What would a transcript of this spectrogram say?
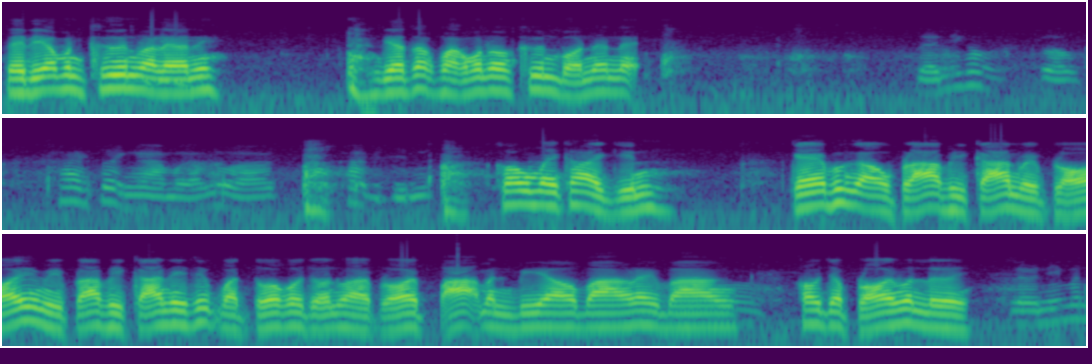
แต่เดี๋ยวมันคืนมาแล้วนี่ เดี๋ยวสักพักมันก็ขึ้นบ่อนนั่นแหละเดี๋ยวนี้เขาเราค่ายสวยงามเหมือนกันหรือว่าค่ายบิจินก็ไม่ค่ายกิน แกเพิ่งเอาปลาพิการไปปล่อย มีปลาพิการที่ทึกบัดตัวก็จนว่าปล่อยปลามันเบียวบางได้บาง เขาจะปล่อยมันเลย เดี๋ยวนี้มัน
